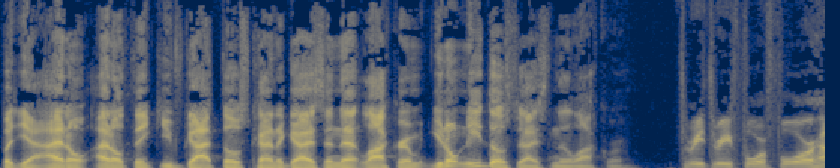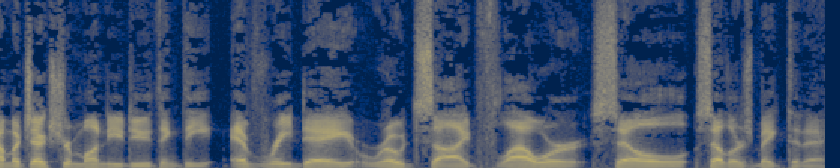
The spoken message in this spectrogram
But yeah, I don't, I don't think you've got those kind of guys in that locker room. You don't need those guys in the locker room. Three three four four. How much extra money do you think the everyday roadside flower sell sellers make today?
